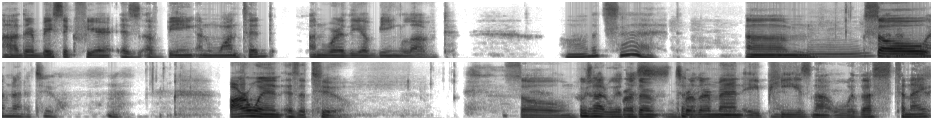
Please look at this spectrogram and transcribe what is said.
uh, their basic fear is of being unwanted, unworthy of being loved. Oh, that's sad. Um, Mm, I so why I'm not a two. Arwen is a two. So Who's not with brother us? tonight? brother man AP is not with us tonight.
